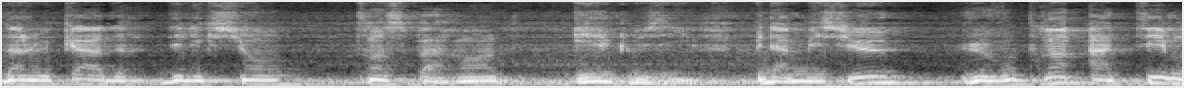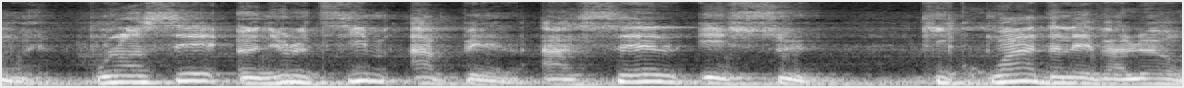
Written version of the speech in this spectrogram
dans le cadre d'élections transparente et inclusive. Mesdames, Messieurs, je vous prends à témoin pour lancer un ultime appel à celles et ceux qui croient dans les valeurs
